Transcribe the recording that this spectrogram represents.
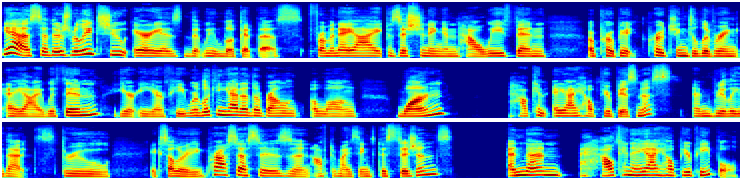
Yeah, so there's really two areas that we look at this from an AI positioning and how we've been approaching delivering AI within your ERP. We're looking at it around along one, how can AI help your business? And really that's through accelerating processes and optimizing decisions. And then how can AI help your people?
